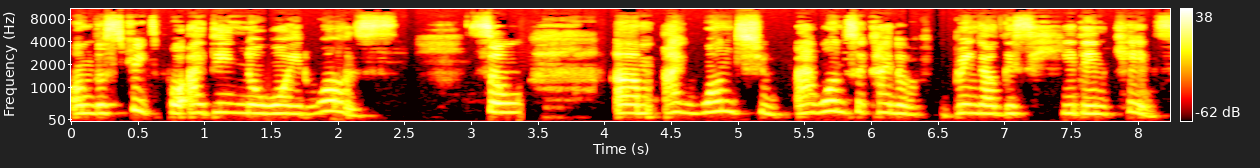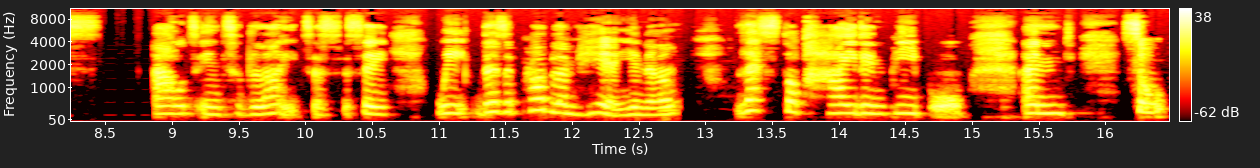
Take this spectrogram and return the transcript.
on the streets, but I didn't know what it was. So, um, I want to, I want to kind of bring out these hidden kids out into the light. As to say, we there's a problem here, you know. Let's stop hiding people. And so,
